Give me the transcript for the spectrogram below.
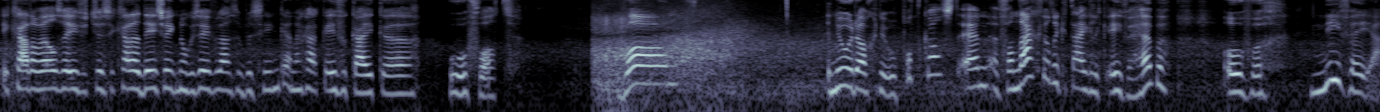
ik ga er wel eens eventjes, ik ga er deze week nog eens even laten bezinken. En dan ga ik even kijken hoe of wat. Want een nieuwe dag, nieuwe podcast. En vandaag wilde ik het eigenlijk even hebben over Nivea.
